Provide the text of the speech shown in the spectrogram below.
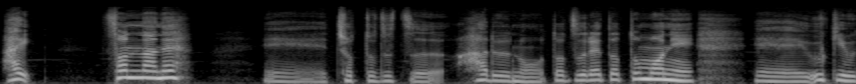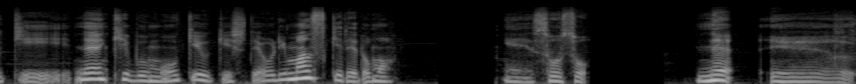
はい。そんなね、えちょっとずつ春の訪れとともに、えウキウキね気分もウキウキしておりますけれども、えそうそうねえー、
